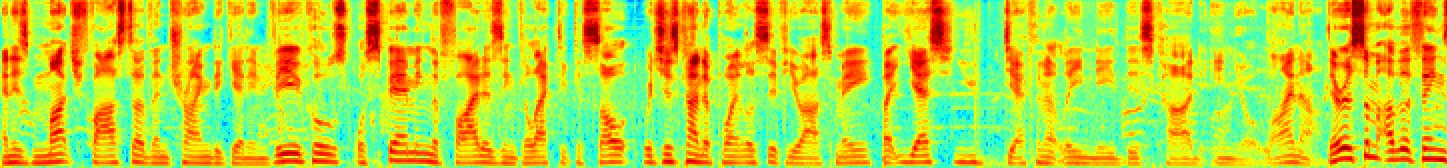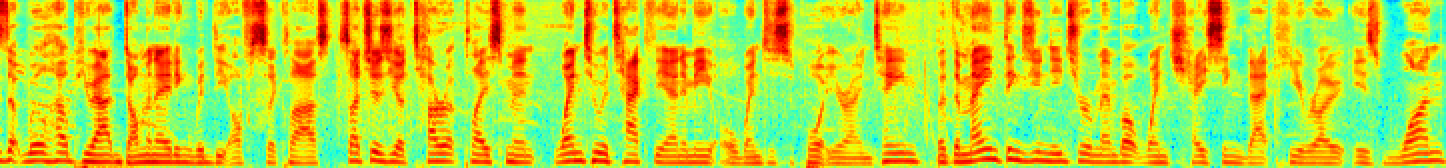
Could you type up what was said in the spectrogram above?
and is much faster than trying to get in vehicles or spamming the fighters in Galactic Assault, which is kind of pointless if you ask me, but yes, you definitely need this card in your lineup. There are some other things that will help you out dominating with the officer class, such as your turret placement, when to attack the enemy or when to support your own team, but the main things you need to remember when chasing that hero is 1.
